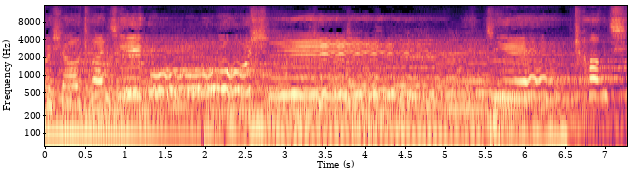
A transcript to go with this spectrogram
多少传奇故事，绝唱起。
